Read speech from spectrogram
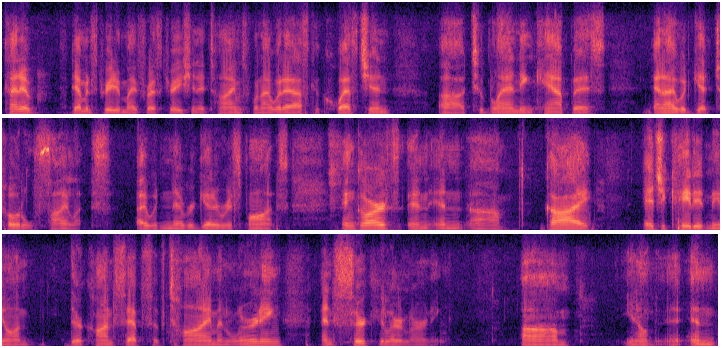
kind of demonstrated my frustration at times when I would ask a question uh, to Blanding campus, and I would get total silence. I would never get a response. And Garth and, and um, Guy educated me on their concepts of time and learning and circular learning. Um, you know, and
